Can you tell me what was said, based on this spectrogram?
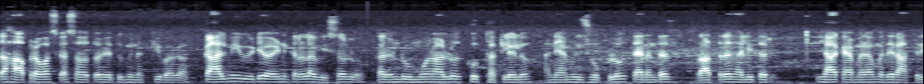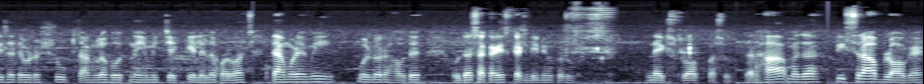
तर हा प्रवास कसा होतो हे तुम्ही नक्की बघा. काल मी व्हिडिओ एंड करायला विसरलो. कारण रूमवर आलो खूप थकलेलो. आणि आम्ही झोपलो. त्यानंतर रात्र झाली तर ह्या कॅमेरामध्ये रात्रीचं तेवढं शूट चांगलं होत नाही. मी चेक केलेलं परवाच. त्यामुळे मी बोललो राहू दे. उद्या सकाळीच कंटिन्यू करू. नेक्स्ट ब्लॉगपासून तर हा माझा तिसरा ब्लॉग आहे.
